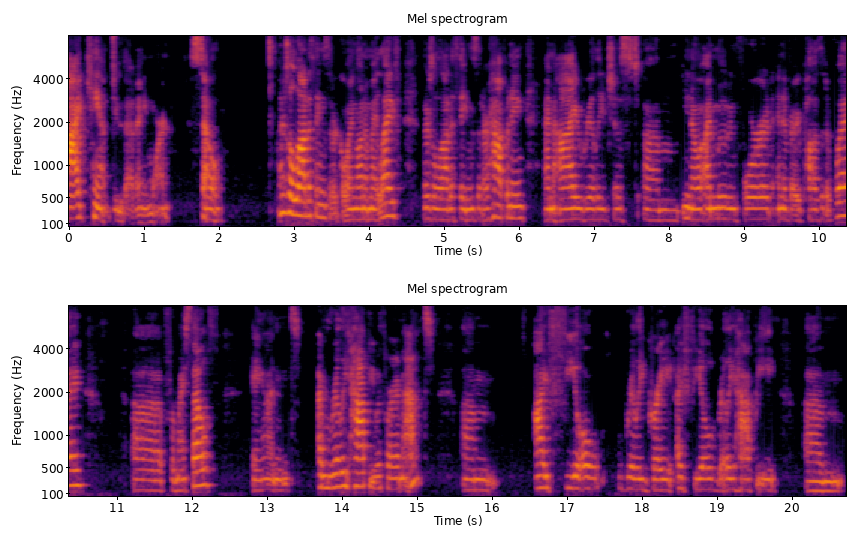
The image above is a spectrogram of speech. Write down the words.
i can't do that anymore so there's a lot of things that are going on in my life. There's a lot of things that are happening. And I really just, um, you know, I'm moving forward in a very positive way uh, for myself. And I'm really happy with where I'm at. Um, I feel really great. I feel really happy. Um,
